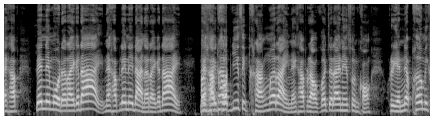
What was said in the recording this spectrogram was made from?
นะครับเล่นในโหมดอะไรก็ได้นะครับเล่นในด่านอะไรก็ได้นะครับครบ 20 ครั้งเมื่อไหร่นะครับ เราก็จะได้ในส่วนของเหรียญเนี่ยเพิ่มอีก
